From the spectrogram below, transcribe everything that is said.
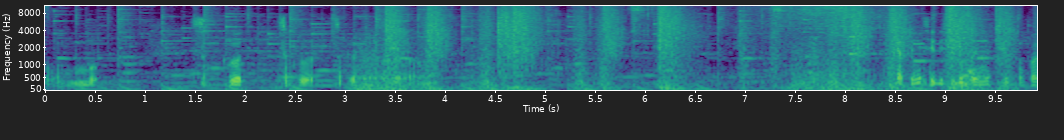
combo. Sekut, sekut, sekut. Katanya sih di sini banyak sih tongkar.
